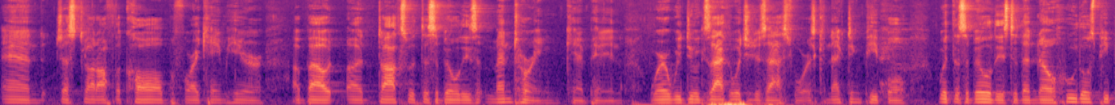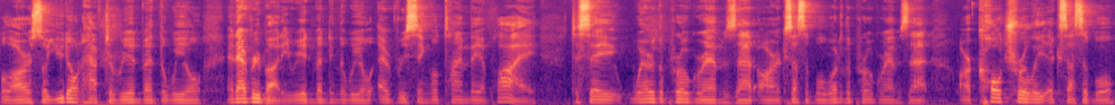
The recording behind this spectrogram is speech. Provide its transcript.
and just got off the call before I came here about a Docs with Disabilities mentoring campaign where we do exactly what you just asked for is connecting people with disabilities to then know who those people are so you don't have to reinvent the wheel and everybody reinventing the wheel every single time they apply to say where are the programs that are accessible, what are the programs that are culturally accessible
